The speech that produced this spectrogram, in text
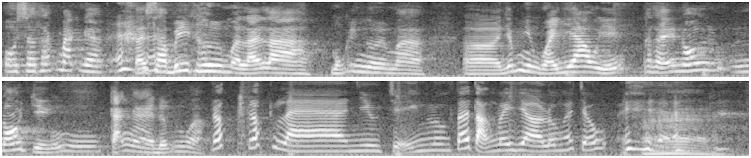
Ô sao thắc mắc nha. Tại sao bí thư mà lại là một cái người mà ờ, giống như ngoại giao vậy? Có thể nói nói chuyện cả ngày được luôn à? Rất rất là nhiều chuyện luôn. Tới tận bây giờ luôn á chú. À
